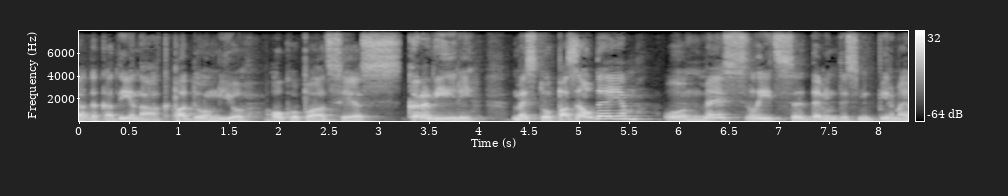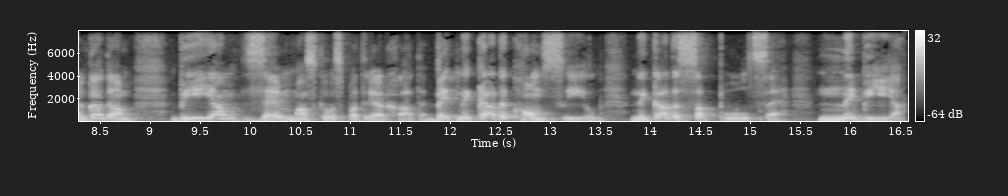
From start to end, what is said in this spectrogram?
gada, kad ienāk padomju okupācijas karavīri, mēs to pazaudējam, un mēs līdz 91. gadam bijām zem Maskavas patriarchāta. Bet nekāda koncila, nekāda sapulce nebija,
